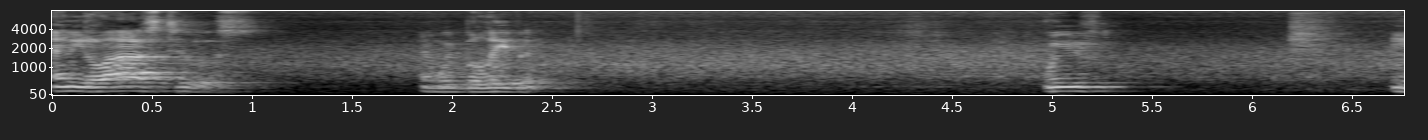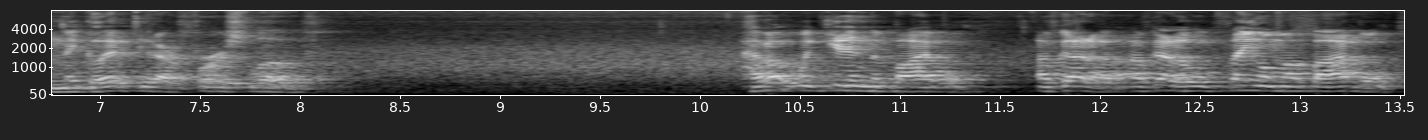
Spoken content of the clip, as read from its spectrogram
and he lies to us and we believe it. We've neglected our first love. How about we get in the Bible? I've got a, I've got a little thing on my Bible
